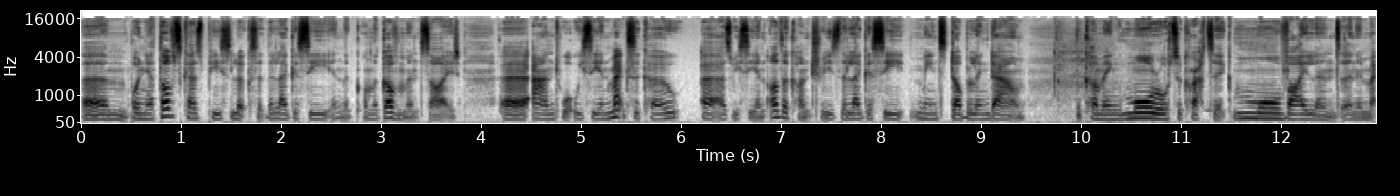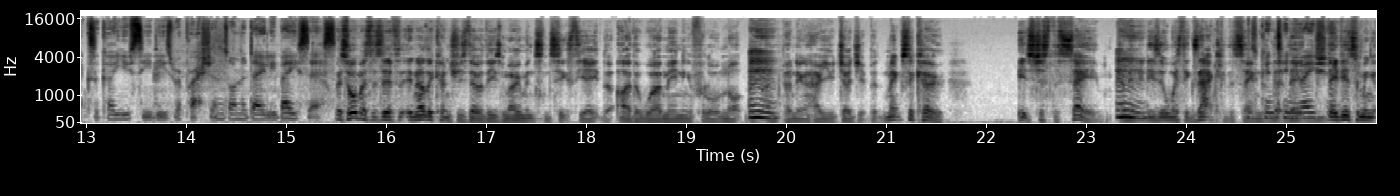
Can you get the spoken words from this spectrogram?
Um, Poniatowska's piece looks at the legacy in the, on the government side, uh, and what we see in Mexico, uh, as we see in other countries, the legacy means doubling down, becoming more autocratic, more violent, and in Mexico you see these repressions on a daily basis. It's almost as if in other countries there were these moments in '68 that either were meaningful or not, Mm. depending on how you judge it. But Mexico, it's just the same. I mean, it is almost exactly the same. Mm. It's They- they- continuation. They, did something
